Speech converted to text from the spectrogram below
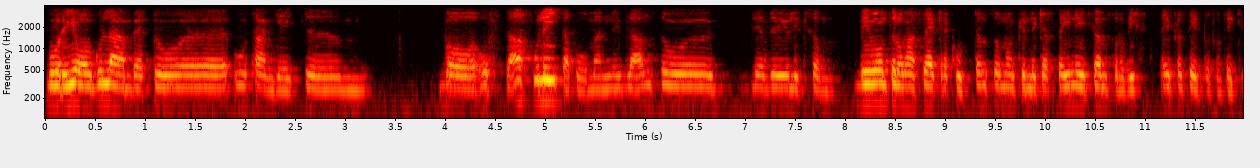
både jag och Lambert och, eh, och Tangate um, var ofta att lita på, men ibland så blev det ju liksom... Vi var inte de här säkra korten som de kunde kasta in i 15 och visste i princip att de fick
